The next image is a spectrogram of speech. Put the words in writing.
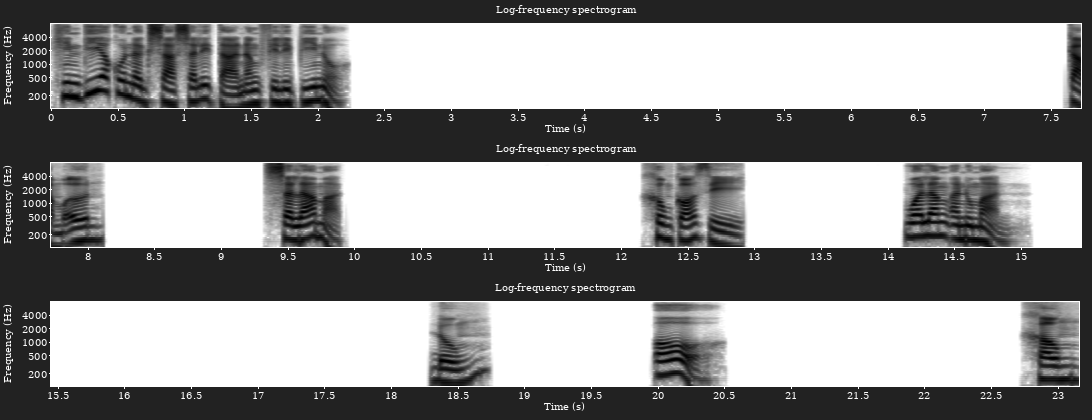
Hindi ako nagsasalita ng Filipino. Cảm ơn, Salamat. không có gì, Walang anuman. đúng, Oo. không,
